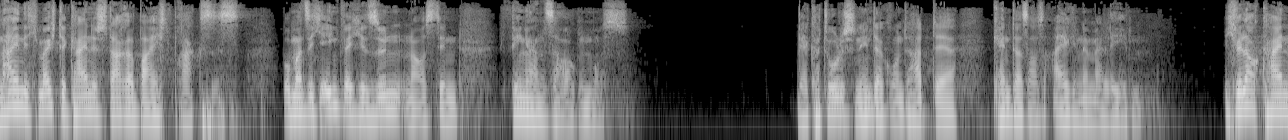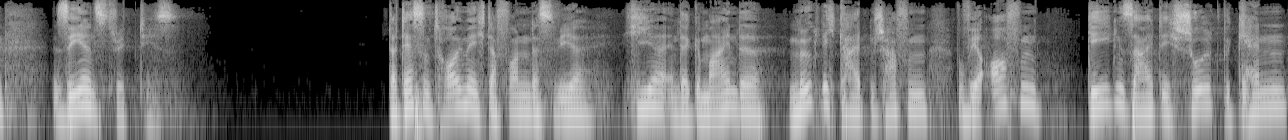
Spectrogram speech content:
Nein, ich möchte keine starre Beichtpraxis, wo man sich irgendwelche Sünden aus den Fingern saugen muss. Wer katholischen Hintergrund hat, der kennt das aus eigenem Erleben. Ich will auch keinen Seelenstriptease. Stattdessen träume ich davon, dass wir hier in der Gemeinde Möglichkeiten schaffen, wo wir offen gegenseitig Schuld bekennen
